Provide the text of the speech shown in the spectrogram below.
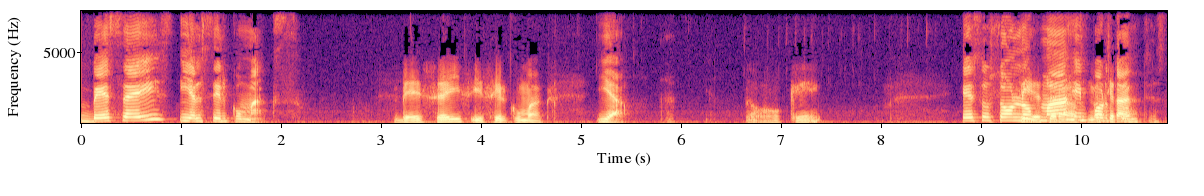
B6 y el Circumax. B6 y Circumax. Ya. Ok. Esos son los más importantes.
